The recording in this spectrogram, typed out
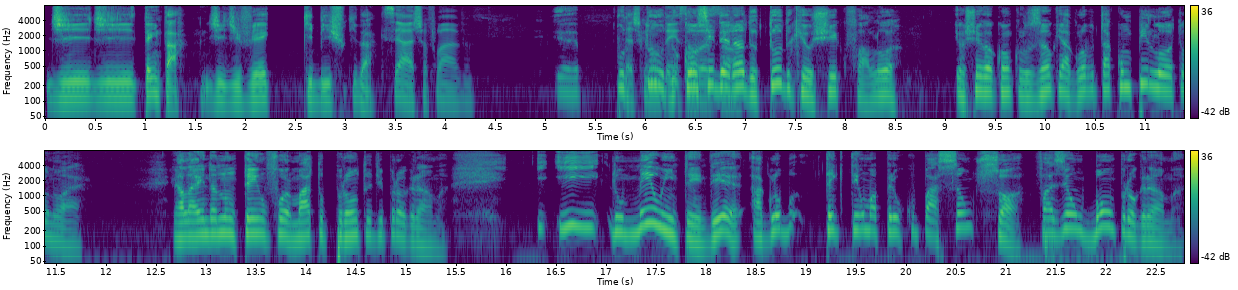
de, de tentar, de, de ver que bicho que dá. O que você acha, Flávio? É, por tudo, considerando tudo que o Chico falou, eu chego à conclusão que a Globo está com um piloto no ar. Ela ainda não tem um formato pronto de programa. E, e, no meu entender, a Globo tem que ter uma preocupação só: fazer um bom programa.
